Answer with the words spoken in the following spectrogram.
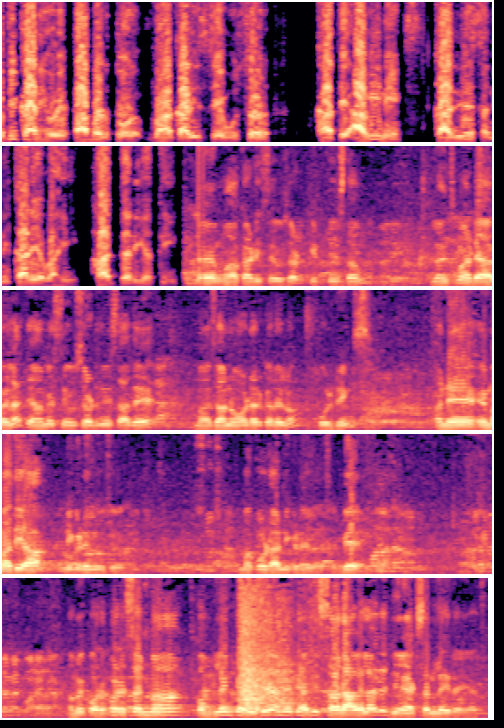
અધિકારીઓએ તાબડતોડ મહાકાળી સેવ ઉસળ ખાતે આવીને કાયદેસરની કાર્યવાહી હાથ ધરી હતી. મહાકાળી મહાકાળી કીર્તિ સ્તંભ લંચ માટે આવેલા. ત્યાં અમે સેવસડની સાથે માઝાનો ઓર્ડર કરેલો કોલ્ડ ડ્રિંક્સ અને એમાંથી આ નીકળેલું છે. મકોડા નીકળેલા છે. બે. અમે કોર્પોરેશનમાં કમ્પ્લેન કરી છે અને ત્યાંથી સર આવેલા છે જે એક્શન લઈ રહ્યા છે.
